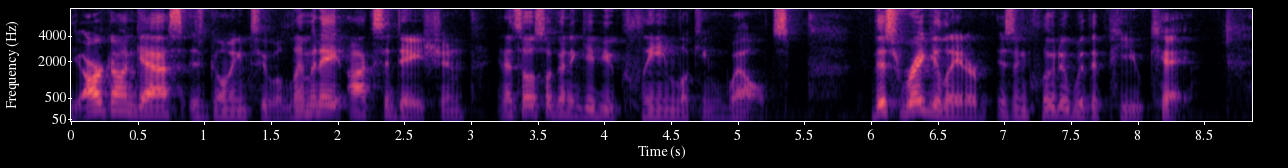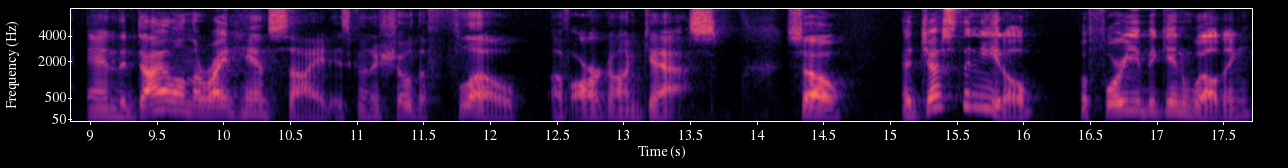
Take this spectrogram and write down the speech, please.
The argon gas is going to eliminate oxidation and it's also going to give you clean looking welds. This regulator is included with the PUK and the dial on the right hand side is going to show the flow of argon gas. So adjust the needle before you begin welding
